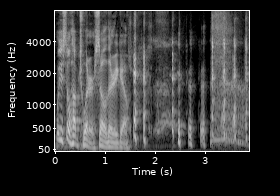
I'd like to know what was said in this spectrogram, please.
well you still have twitter so there you go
